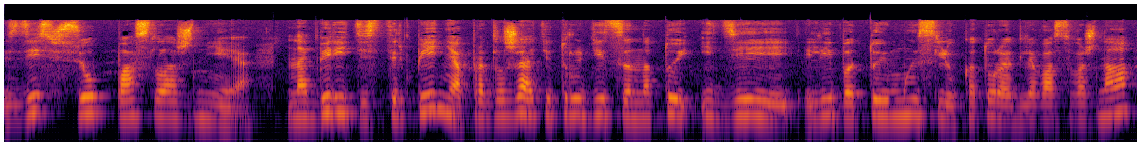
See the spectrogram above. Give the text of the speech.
здесь все посложнее. Наберитесь терпения, продолжайте трудиться над той идеей, либо той мыслью, которая для вас важна.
